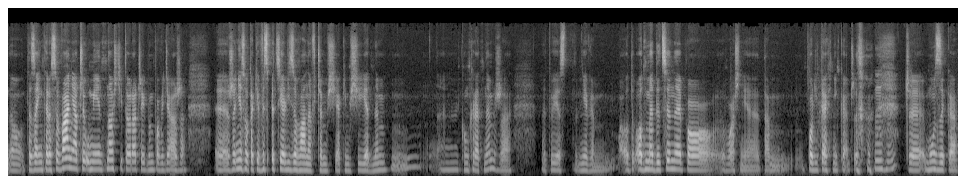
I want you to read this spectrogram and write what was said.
no, te zainteresowania czy umiejętności, to raczej bym powiedziała, że, że nie są takie wyspecjalizowane w czymś jakimś jednym mm, konkretnym, że tu jest, nie wiem, od, od medycyny po właśnie tam politechnikę czy, czy muzykę.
